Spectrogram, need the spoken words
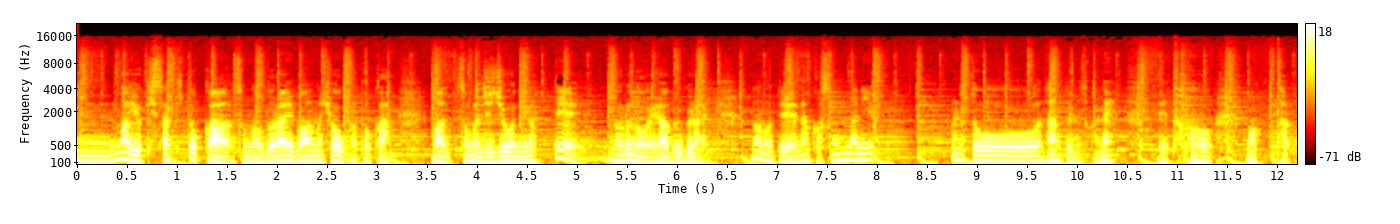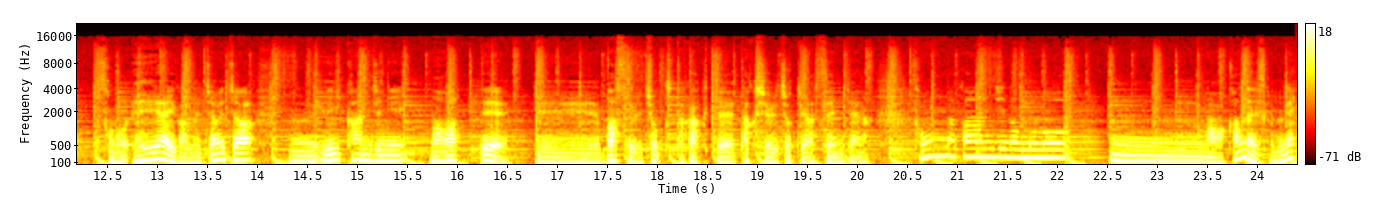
うんまあ、行き先とかそのドライバーの評価とか、まあ、その事情によって乗るのを選ぶぐらいなのでなんかそんなにうんとなんていうんですかね。えっ、とまあその AI がめちゃめちゃ、うん、いい感じに回って、えー、バスよりちょっと高くてタクシーよりちょっと安いみたいな。そんな感じのものうーんまあ分かんないですけどね。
